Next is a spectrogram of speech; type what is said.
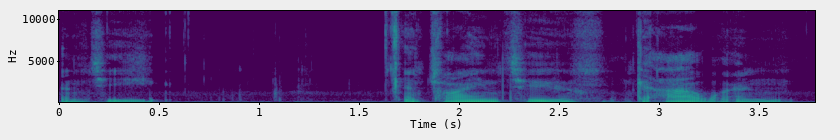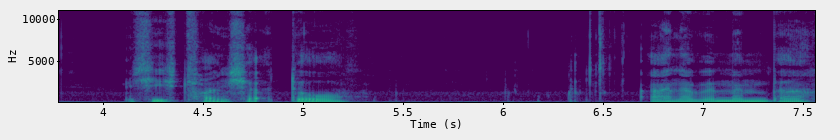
And she and trying to get out and she's trying to shut the door and I remember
